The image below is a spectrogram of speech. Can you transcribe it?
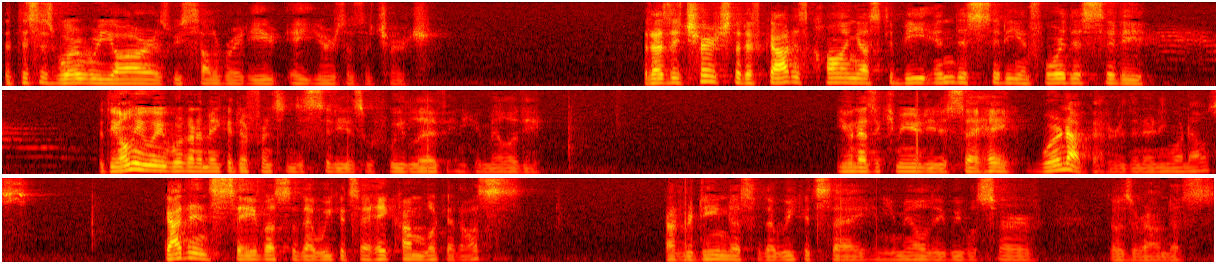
that this is where we are as we celebrate eight, eight years as a church. That as a church, that if God is calling us to be in this city and for this city, that the only way we're going to make a difference in this city is if we live in humility. Even as a community, to say, hey, we're not better than anyone else. God didn't save us so that we could say, hey, come look at us. God redeemed us so that we could say, in humility, we will serve those around us.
